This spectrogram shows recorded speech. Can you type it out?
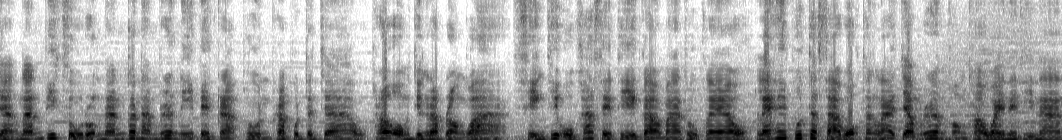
จากนั้นภิกษุรูปนั้นก็นำเรื่องนี้ไปกราบทูลพระพุทธเจ้า พระองค์จึงรับรองว่าสิ่งที่อุคาเศรษฐีกล่าวมาถูกแล้ว และให้พุทธสาวกทั้งหลายจำเรื่องของเขาไว้ในที่นั้น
